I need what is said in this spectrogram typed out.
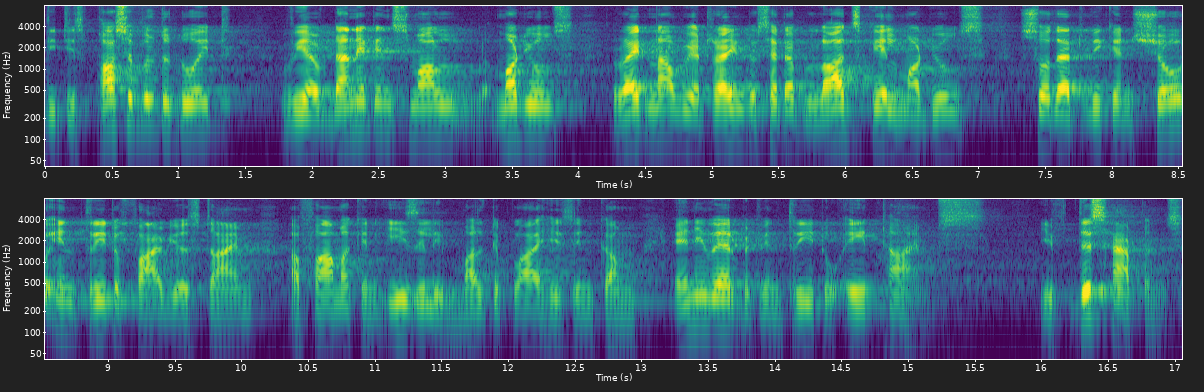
It is possible to do it, we have done it in small modules, right now we are trying to set up large-scale modules so that we can show in three to five years' time, a farmer can easily multiply his income anywhere between three to eight times. If this happens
